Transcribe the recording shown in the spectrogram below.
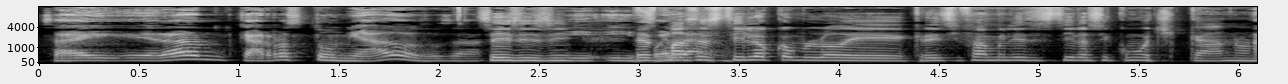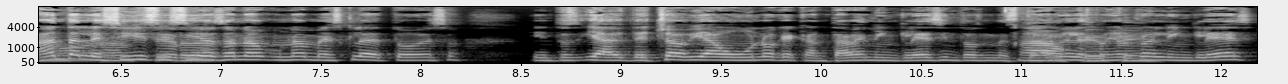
sea, eran carros tuneados, o sea. Sí, sí, sí. es más estilo como lo de Crazy Family, es estilo así como chicano, ¿no? Ándale, sí, sí, sí, es una, una, mezcla de todo eso. Y entonces, ya, de hecho había uno que cantaba en inglés, y entonces mezclaban ah, el español con el inglés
